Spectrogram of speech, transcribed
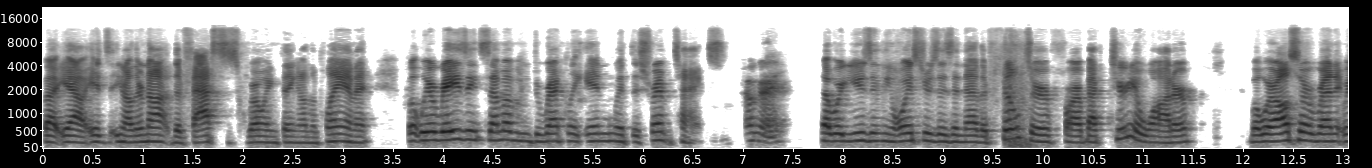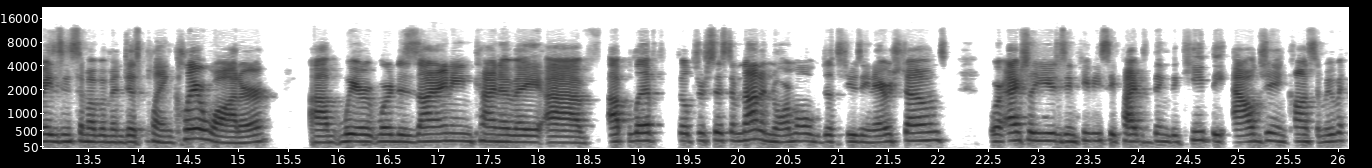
But yeah, it's, you know, they're not the fastest growing thing on the planet. But we're raising some of them directly in with the shrimp tanks. Okay. So we're using the oysters as another filter for our bacteria water. But we're also running, raising some of them in just plain clear water. Um, we're we're designing kind of a uh, uplift filter system, not a normal, just using air stones. We're actually using PVC pipes thing to keep the algae in constant movement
